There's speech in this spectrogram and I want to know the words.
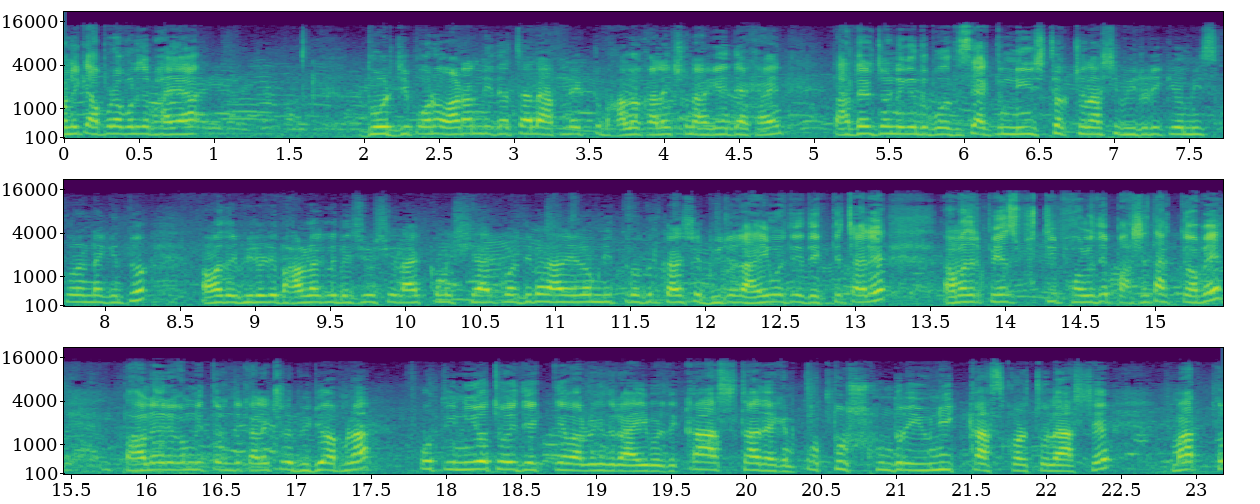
অনেকে আপনারা বলে যে ভাইয়া দর্জি পরে অর্ডার নিতে চান, আপনি একটু ভালো কালেকশন আগে দেখায় তাদের জন্য কিন্তু বলতেছি, একদম নিউ স্টক চলে আসে ভিডিওটি কেউ মিস করেন না কিন্তু। আমাদের ভিডিওটি ভালো লাগলে বেশি বেশি লাইক কমেন্ট শেয়ার করে দেবেন। আর এরকম নিত্য নতুন কালেকশন ভিডিও রাহি মধ্যে দেখতে চাইলে আমাদের পেজটি ফলোতে পাশে থাকতে হবে। তাহলে এরকম নিত্য নতুন কালেকশনের ভিডিও আমরা প্রতিনিয়তই দেখতে পারবেন কিন্তু মধ্যে কাজটা দেখেন, কত সুন্দর ইউনিক কাজ করে চলে আসছে। মাত্র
